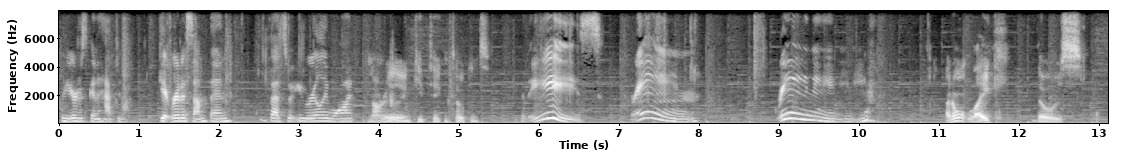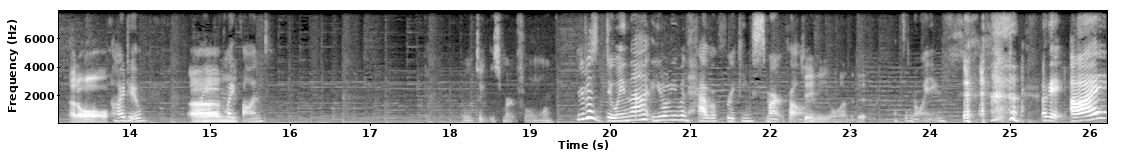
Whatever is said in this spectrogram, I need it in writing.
So you're just gonna have to get rid of something if that's what you really want. not really. And keep taking tokens. Look at these. Green. Green. I don't like those at all. I do. Quite, Um, quite fond. I'm gonna take the smartphone one. You're just doing that. You don't even have a freaking smartphone. Jamie, wanted it. That's annoying. okay, I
